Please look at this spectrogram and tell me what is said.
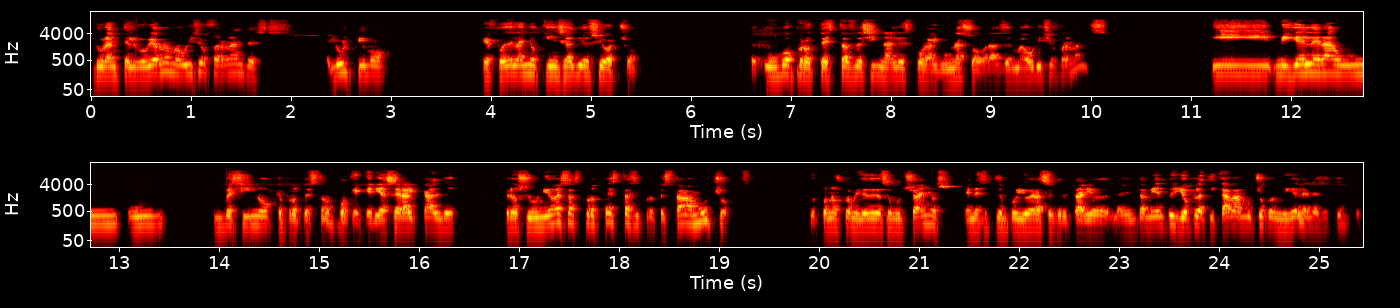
durante el gobierno de Mauricio Fernández, el último, que fue del año 15 al 18, hubo protestas vecinales por algunas obras de Mauricio Fernández. Y Miguel era un, un, vecino que protestó porque quería ser alcalde, pero se unió a esas protestas y protestaba mucho. Yo conozco a Miguel desde hace muchos años. En ese tiempo yo era secretario del ayuntamiento y yo platicaba mucho con Miguel en ese tiempo.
